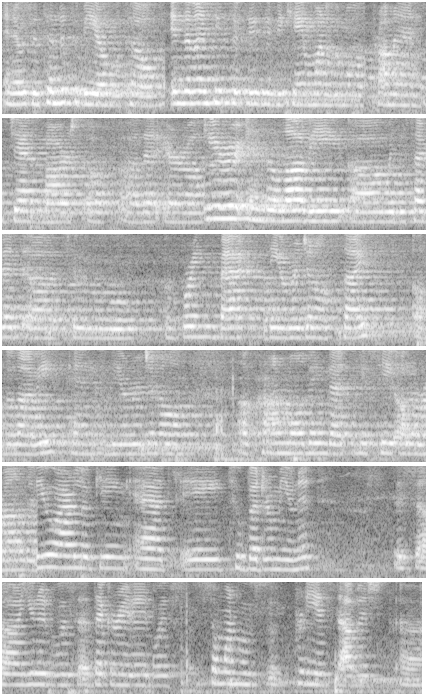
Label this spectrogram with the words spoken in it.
and it was intended to be a hotel. In the 1950s, it became one of the most prominent jazz bars of uh, that era. Here in the lobby, uh, we decided uh, to bring back the original size of the lobby and the original uh, crown molding that you see all around. You are looking at a two-bedroom unit. This uh, unit was uh, decorated with someone who's pretty established, uh,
